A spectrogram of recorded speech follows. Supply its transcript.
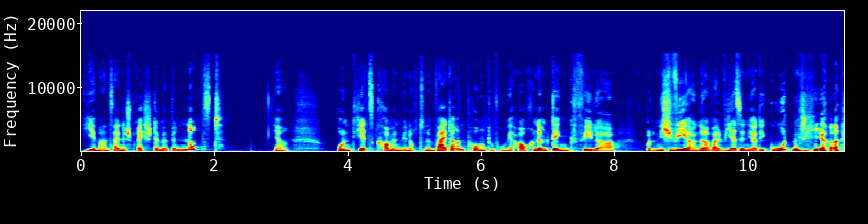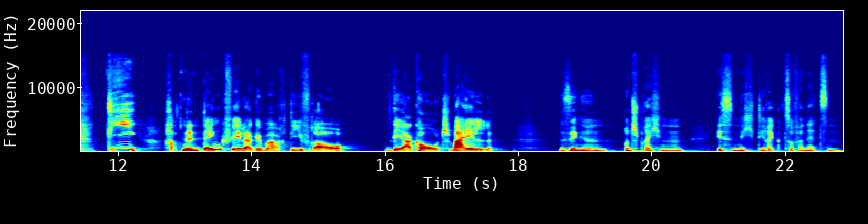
jemand seine Sprechstimme benutzt. Ja, und jetzt kommen wir noch zu einem weiteren Punkt, wo wir auch einem Denkfehler, oder nicht wir, ne, weil wir sind ja die Guten hier, die hat einen Denkfehler gemacht, die Frau, der Coach, weil Singen und Sprechen ist nicht direkt zu vernetzen.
